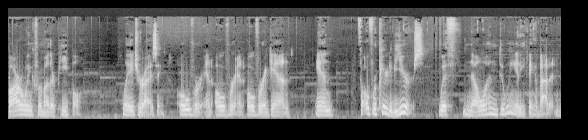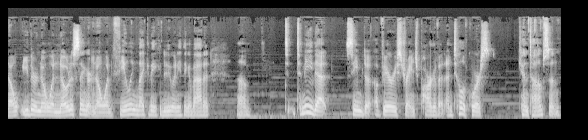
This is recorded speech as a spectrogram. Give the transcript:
borrowing from other people, plagiarizing over and over and over again, and for over a period of years with no one doing anything about it. No, either no one noticing or no one feeling like they could do anything about it. Um, t- to me, that seemed a, a very strange part of it until, of course, Ken Thompson,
